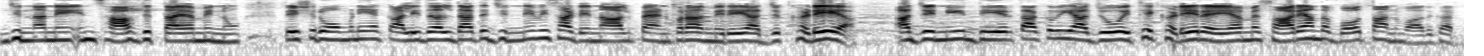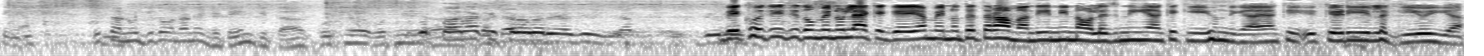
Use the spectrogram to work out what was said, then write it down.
ਜਿਨ੍ਹਾਂ ਨੇ ਇਨਸਾਫ ਦਿੱਤਾ ਆ ਮੈਨੂੰ। ਤੇ ਸ਼੍ਰੋਮਣੀ ਅਕਾਲੀ ਦਲ ਦਾ ਤੇ ਜਿੰਨੇ ਵੀ ਸਾਡੇ ਨਾਲ ਭੈਣ ਭਰਾ ਮੇਰੇ ਅੱਜ ਖੜੇ ਆ, ਅੱਜ ਇੰਨੀ ਦੇਰ ਤੱਕ ਵੀ ਅੱਜ ਉਹ ਇੱਥੇ ਖੜੇ ਰਹੇ ਆ, ਮੈਂ ਸਾਰਿਆਂ ਦਾ ਬਹੁਤ ਧੰਨਵਾਦ ਕਰਦੀ ਆ ਤੇ ਤੁਹਾਨੂੰ ਜਦੋਂ ਉਹਨਾਂ ਨੇ ਡਿਟੇਨ ਕੀਤਾ ਕੁਝ ਉਥੇ ਵਰਤਾਰਾ ਕਿਸ ਤਰ੍ਹਾਂ ਦਾ ਰਿਹਾ ਜੀ? ਵੇਖੋ ਜੀ ਜਦੋਂ ਮੈਨੂੰ ਲੈ ਕੇ ਗਏ ਆ ਮੈਨੂੰ ਤੇ ਧਰਾਵਾਂ ਦੀ ਇੰਨੀ ਨੌਲੇਜ ਨਹੀਂ ਆ ਕਿ ਕੀ ਹੁੰਦੀਆਂ ਆ ਕਿ ਕਿਹੜੀ ਲੱਗੀ ਹੋਈ ਆ।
